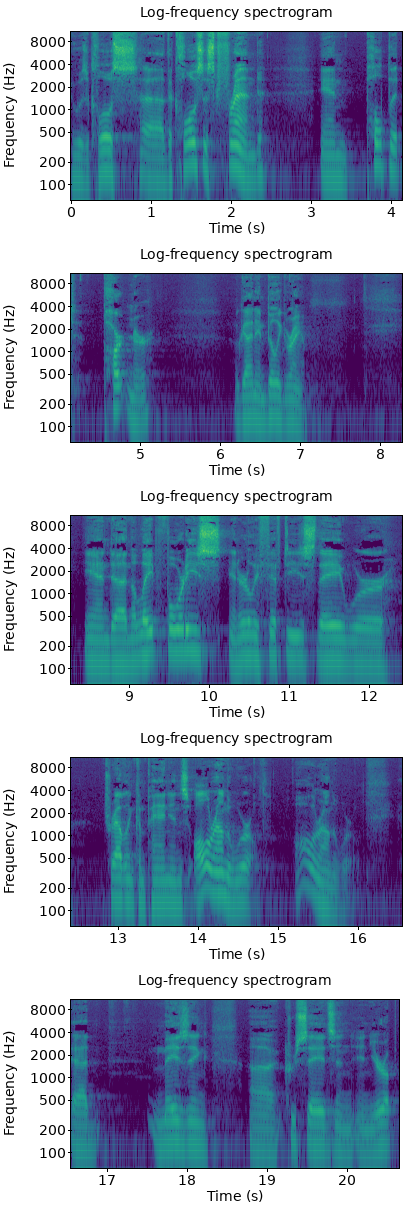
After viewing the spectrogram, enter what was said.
who was a close, uh, the closest friend and pulpit partner of a guy named Billy Graham. And uh, in the late 40s and early 50s, they were traveling companions all around the world. All around the world. Had amazing uh, crusades in, in Europe.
